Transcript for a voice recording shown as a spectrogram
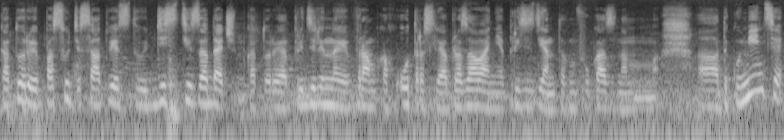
которые, по сути, соответствуют 10 задачам, которые определены в рамках отрасли образования президентом в указанном документе моменте.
